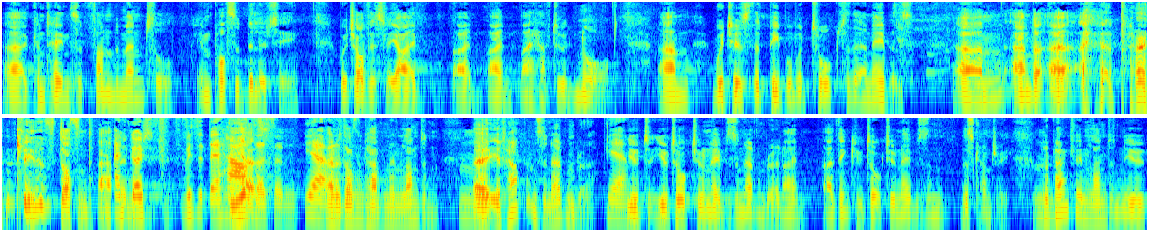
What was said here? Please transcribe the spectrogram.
uh, contains a fundamental impossibility, which obviously I, I, I, I have to ignore, um, which is that people would talk to their neighbours. Um, and uh, apparently this doesn't happen. and go to visit their houses Yes. and yeah. And it doesn't happen in London. Uh, it happens in Edinburgh. Yeah. You, t- you talk to your neighbours in Edinburgh, and I, I think you talk to your neighbours in this country. But apparently in London you,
